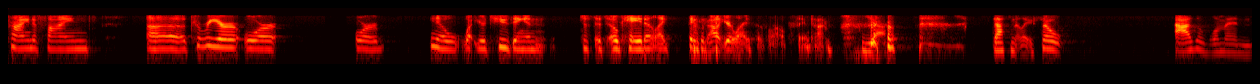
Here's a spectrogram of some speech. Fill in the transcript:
trying to find a career or or you know what you're choosing and just it's okay to like think about your life as well at the same time. yeah. Definitely. So as a woman,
